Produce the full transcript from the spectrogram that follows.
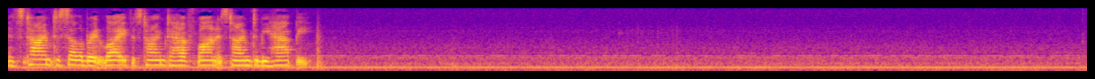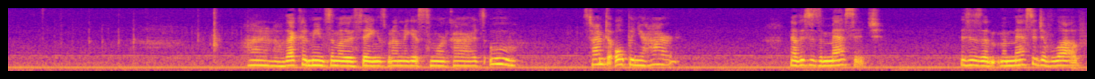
It's time to celebrate life. It's time to have fun. It's time to be happy. I don't know. That could mean some other things, but I'm going to get some more cards. Ooh. It's time to open your heart. Now, this is a message. This is a, a message of love.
